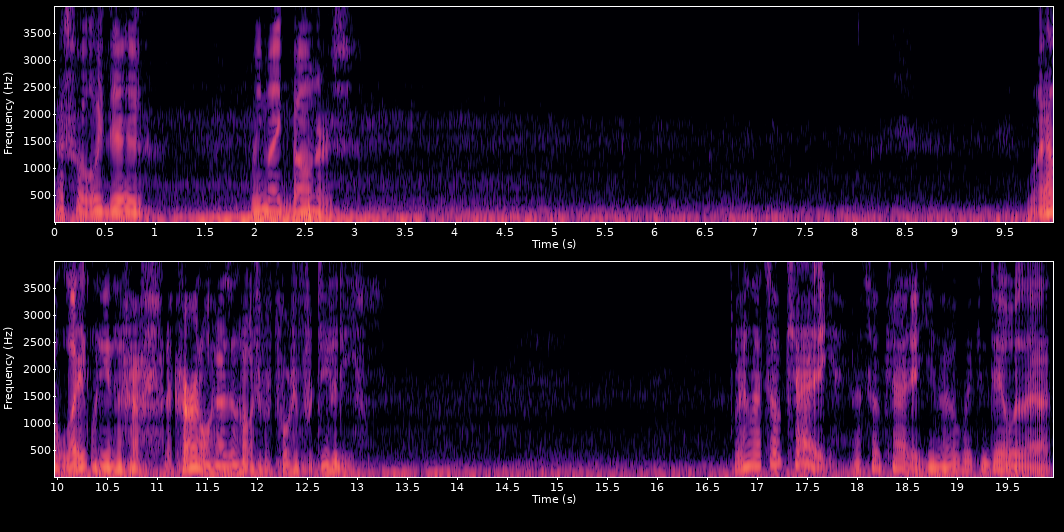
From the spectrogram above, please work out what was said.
that's what we do. We make boners. Well, lately, the, the colonel hasn't always reported for duty. Well, that's okay. That's okay. You know, we can deal with that.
